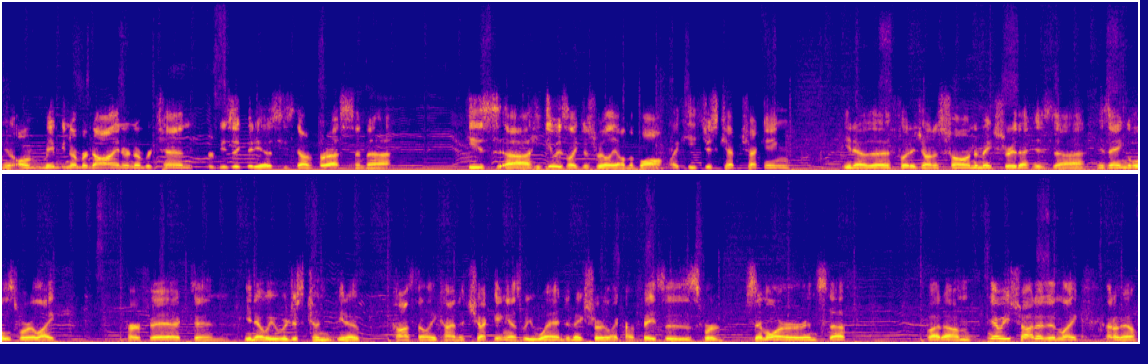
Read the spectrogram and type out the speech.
you know maybe number nine or number ten for music videos he's done for us, and uh, he's uh, he was like just really on the ball. Like he just kept checking, you know, the footage on his phone to make sure that his uh, his angles were like perfect, and you know we were just con- you know constantly kind of checking as we went to make sure like our faces were similar and stuff. But um, yeah, we shot it in like I don't know,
